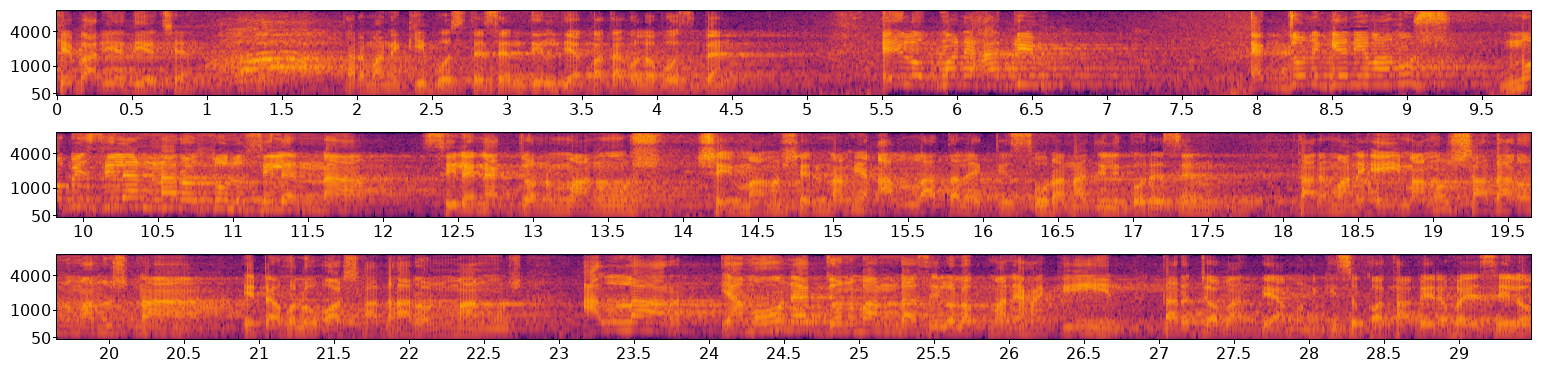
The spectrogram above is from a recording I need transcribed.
কে বাড়িয়ে দিয়েছেন? তার মানে কি বুঝতেছেন? দিল দিয়ে কথাগুলো বুঝবেন। এই লোকমানে হাকিম। একজন জ্ঞানী মানুষ, নবী ছিলেন না, রসুল ছিলেন না, ছিলেন একজন মানুষ। সেই মানুষের নামে আল্লাহ তালা একটি সোরা নাজিল করেছেন। তার মানে এই মানুষ সাধারণ মানুষ না, এটা হলো অসাধারণ মানুষ। আল্লাহর এমন একজন বান্দা ছিল লোকমানে হাকিম, তার জবান দিয়ে এমন কিছু কথা বের হয়েছিল।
